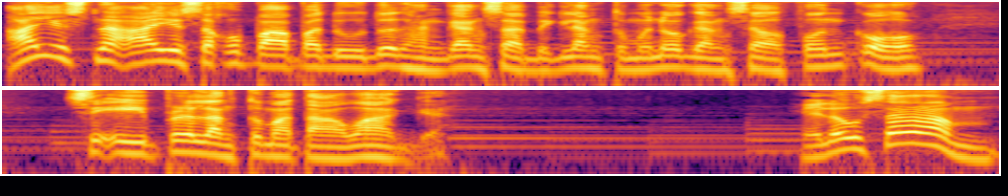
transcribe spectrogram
Ayos na ayos ako papadudod hanggang sa biglang tumunog ang cellphone ko Si April ang tumatawag. Hello Sam!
